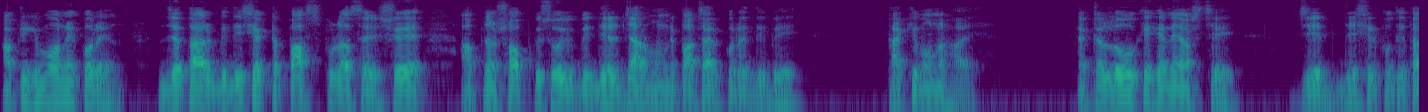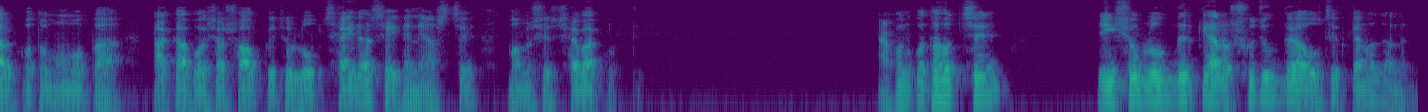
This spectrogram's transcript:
আপনি কি মনে করেন যে তার বিদেশি একটা পাসপোর্ট আছে, সে আপনার সব কিছু ওই বিদেশ, জার্মানি পাচার করে দিবে। তা কি মনে হয়? একটা লোক এখানে আসছে যে দেশের প্রতি তার কত মমতা, টাকা পয়সা সব কিছু লোভ ছাইরা সে এখানে আসছে মানুষের সেবা করতে। এখন কথা হচ্ছে, এইসব লোকদেরকে আরও সুযোগ দেওয়া উচিত কেন জানেন?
